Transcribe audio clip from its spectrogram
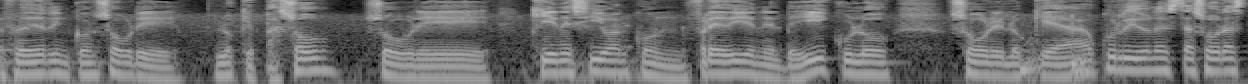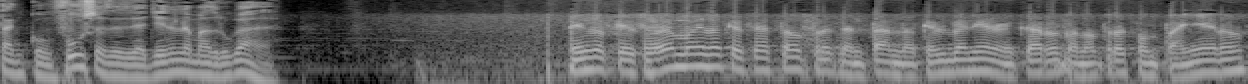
Freddy Rincón, sobre lo que pasó, sobre quiénes iban con Freddy en el vehículo, sobre lo que ha ocurrido en estas horas tan confusas desde ayer en la madrugada? Sí, lo que sabemos es lo que se ha estado presentando, que él venía en el carro con otros compañeros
